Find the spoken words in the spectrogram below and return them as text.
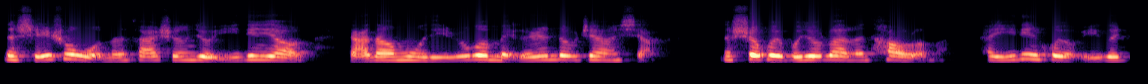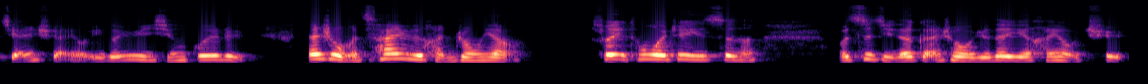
那谁说我们发声就一定要达到目的？如果每个人都这样想，那社会不就乱了套了吗？它一定会有一个拣选，有一个运行规律。但是我们参与很重要。所以通过这一次呢，我自己的感受，我觉得也很有趣。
